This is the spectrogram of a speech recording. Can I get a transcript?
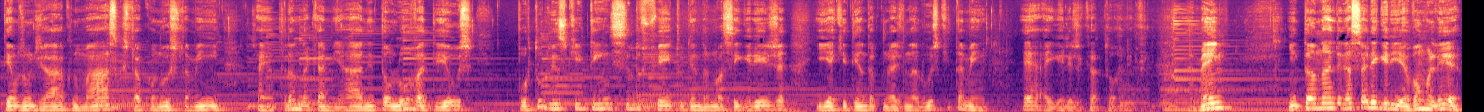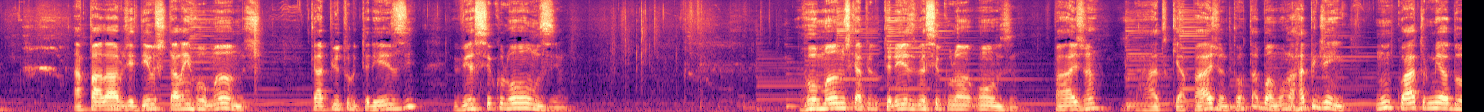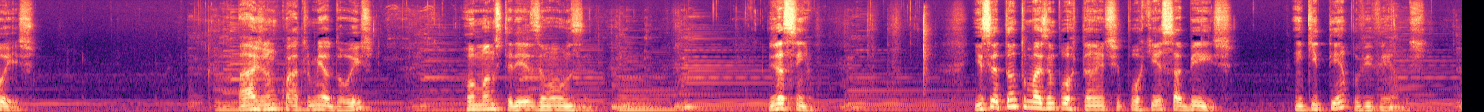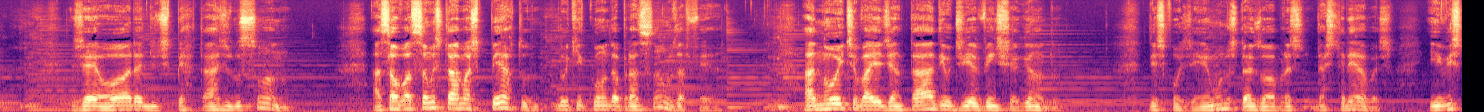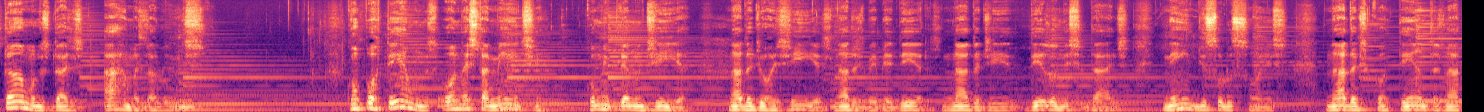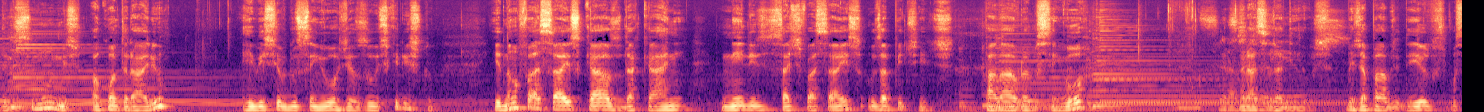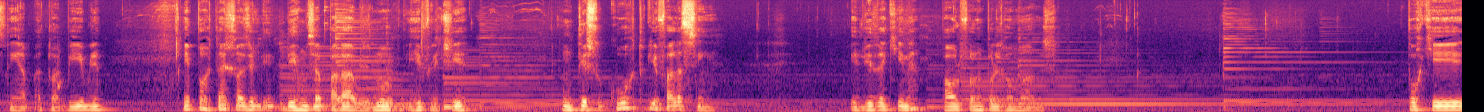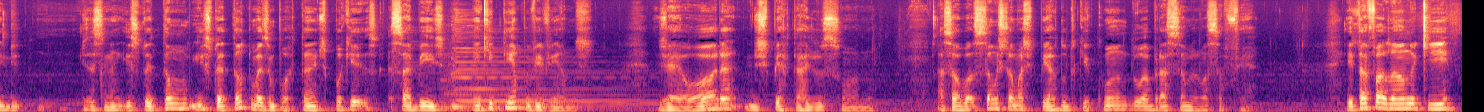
Temos um diácono, Márcio, que está conosco também, está entrando na caminhada. Então, louva a Deus por tudo isso que tem sido feito dentro da nossa igreja e aqui dentro da comunidade Luz, que também é a Igreja Católica. Amém? Então, nessa alegria, vamos ler a palavra de Deus, está lá em Romanos, capítulo 13, versículo 11. Romanos, capítulo 13, versículo 11 página, errado que a página, então tá bom, vamos lá, rapidinho. 1462. Página 1462, Romanos 13, 11. Diz assim: Isso é tanto mais importante porque sabeis em que tempo vivemos. Já é hora de despertar do sono. A salvação está mais perto do que quando abraçamos a fé. A noite vai adiantada e o dia vem chegando. Despojemo-nos das obras das trevas e vistamo-nos das armas da luz. Comportemo-nos honestamente como em pleno dia, nada de orgias, nada de bebedeiras, nada de desonestidade, nem dissoluções, nada de contentas, nada de ciúmes. Ao contrário, revestido do Senhor Jesus Cristo, e não façais caso da carne, nem lhe satisfaçais os apetites. Palavra do Senhor. Graças, Graças a, Deus. a Deus. Veja a palavra de Deus, você tem a, a tua Bíblia. É importante nós lermos a palavra de novo e refletir. Um texto curto que fala assim. Ele diz aqui, né? Paulo falando para os romanos. Porque diz assim, né? Isto é, tão, isto é tanto mais importante porque sabeis em que tempo vivemos. Já é hora de despertar do sono. A salvação está mais perto do que quando abraçamos nossa fé. Ele está falando que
